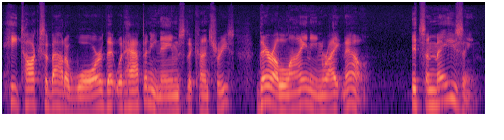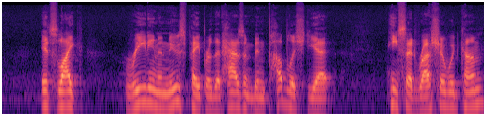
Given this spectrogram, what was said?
He talks about a war that would happen. He names the countries. They're aligning right now. It's amazing. It's like reading a newspaper that hasn't been published yet, he said Russia would come,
